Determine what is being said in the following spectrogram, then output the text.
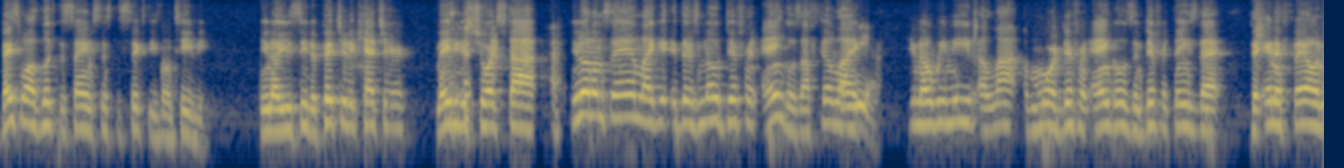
baseball's looked the same since the '60s on TV. You know, you see the pitcher, the catcher, maybe the shortstop. You know what I'm saying? Like it, there's no different angles. I feel oh, like oh, yeah. You know we need a lot of more different angles and different things that the NFL and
